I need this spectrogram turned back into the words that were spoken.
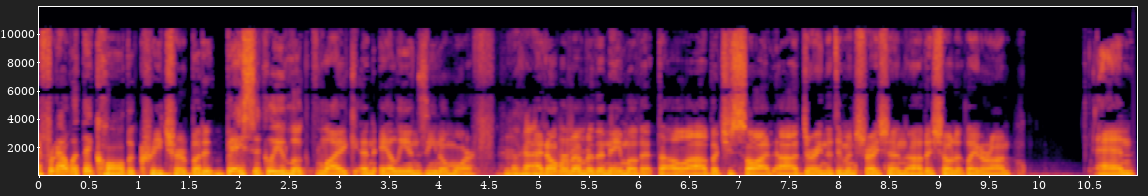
I forgot what they called the creature, but it basically looked like an alien xenomorph. Okay. I don't remember the name of it though, uh, but you saw it uh, during the demonstration. Uh, they showed it later on, and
